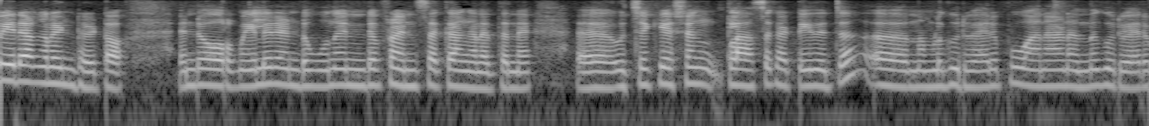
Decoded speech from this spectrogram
പേര് അങ്ങനെ ഉണ്ട് കേട്ടോ. എന്റെ ഓർമ്മയിൽ രണ്ട് മൂന്ന് എന്റെ ഫ്രണ്ട്സൊക്കെ അങ്ങനെ തന്നെ. ഉച്ചയ്ക്ക് ശേഷം ക്ലാസ് കട്ട് ചെയ്തിട്ട് നമ്മൾ ഗുരുവായൂർ പോകാനാണ് എന്ന് ഗുരുവായൂർ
